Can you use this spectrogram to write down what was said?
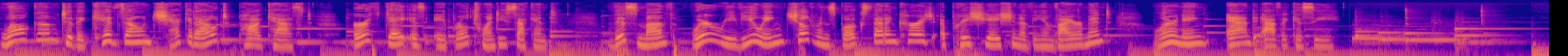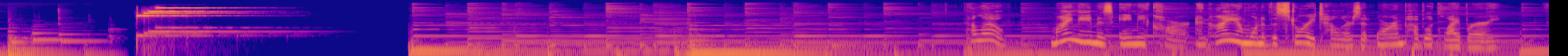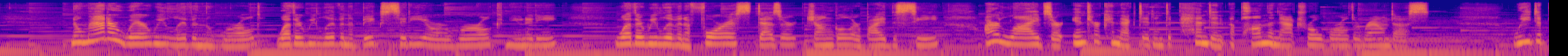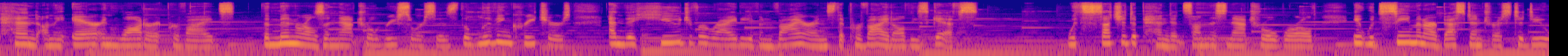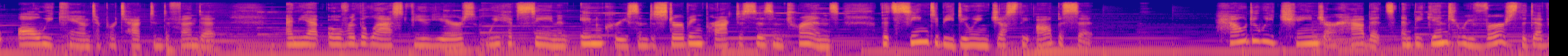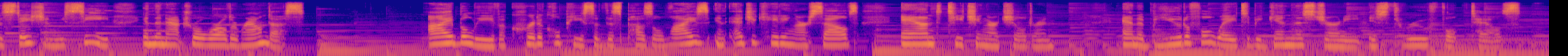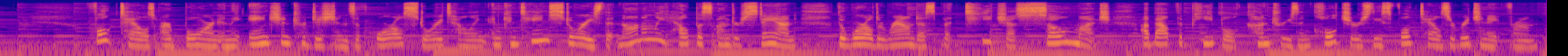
Welcome to the Kid Zone Check It Out podcast. Earth Day is April 22nd. This month, we're reviewing children's books that encourage appreciation of the environment, learning, and advocacy. Hello, my name is Amy Carr, and I am one of the storytellers at Orem Public Library. No matter where we live in the world, whether we live in a big city or a rural community, whether we live in a forest, desert, jungle, or by the sea, our lives are interconnected and dependent upon the natural world around us. We depend on the air and water it provides, the minerals and natural resources, the living creatures, and the huge variety of environs that provide all these gifts. With such a dependence on this natural world, it would seem in our best interest to do all we can to protect and defend it. And yet, over the last few years, we have seen an increase in disturbing practices and trends that seem to be doing just the opposite. How do we change our habits and begin to reverse the devastation we see in the natural world around us? I believe a critical piece of this puzzle lies in educating ourselves and teaching our children. And a beautiful way to begin this journey is through folk tales. Folk tales are born in the ancient traditions of oral storytelling and contain stories that not only help us understand the world around us, but teach us so much about the people, countries, and cultures these folk tales originate from.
